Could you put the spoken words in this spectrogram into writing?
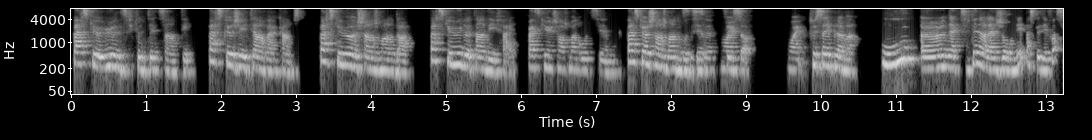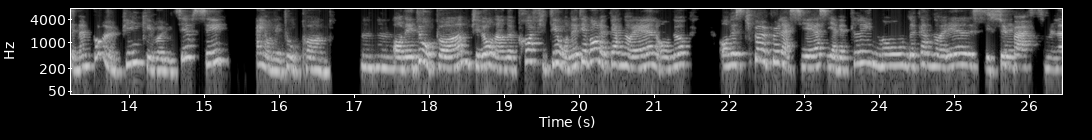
parce qu'il y a eu une difficulté de santé, parce que j'ai été en vacances, parce qu'il y a eu un changement d'heure, parce qu'il y a eu le temps des fêtes. Parce qu'il y a eu un changement de routine. Parce qu'il y a un changement de routine. C'est ça. Ouais. Tout simplement. Ou une activité dans la journée, parce que des fois, c'est même pas un pic évolutif, c'est Hey, on était aux pommes. Mm-hmm. On était aux pommes, puis là, on en a profité. On était voir le Père Noël. On a, on a skippé un peu la sieste. Il y avait plein de monde. Le Père Noël, c'était super stimulant.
